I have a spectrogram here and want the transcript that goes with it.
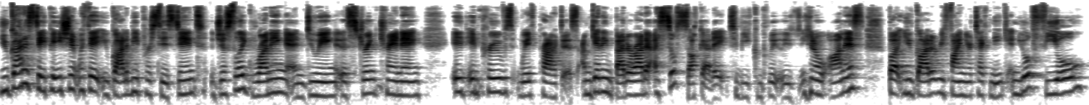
you got to stay patient with it. You got to be persistent, just like running and doing strength training. It improves with practice. I'm getting better at it. I still suck at it to be completely, you know, honest, but you've got to refine your technique and you'll feel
